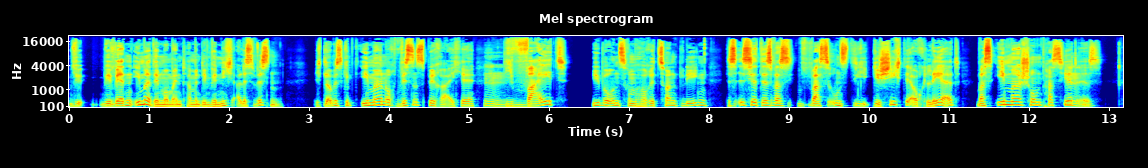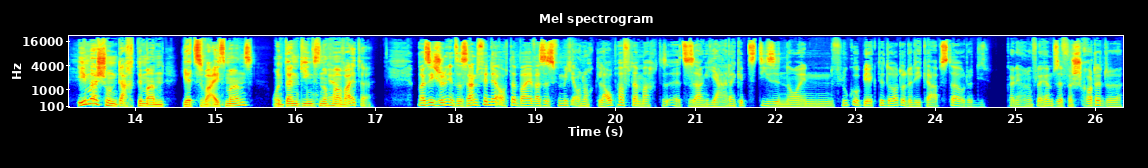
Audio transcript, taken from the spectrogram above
wir, wir werden immer den Moment haben, in dem wir nicht alles wissen. Ich glaube, es gibt immer noch Wissensbereiche, Hm. die weit über unserem Horizont liegen. Das ist ja das, was, was uns die Geschichte auch lehrt, was immer schon passiert Hm. ist. Immer schon dachte man, jetzt weiß man's und dann ging es nochmal Ja. weiter. Was ich schon interessant finde auch dabei, was es für mich auch noch glaubhafter macht, äh, zu sagen, ja, da gibt es diese neuen Flugobjekte dort oder die gab es da oder die, keine Ahnung, vielleicht haben sie verschrottet oder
